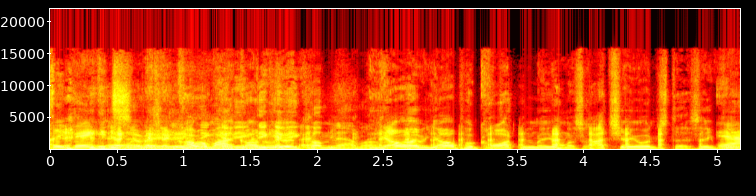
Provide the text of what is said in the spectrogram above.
privat. Nej. Altså, det- det, det, kommer det, meget kan vi, godt det ud kan vi ikke komme nærmere. Jeg var, jeg var på grotten med Jonas Ratche i onsdags. Ikke? Vi, Ja.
